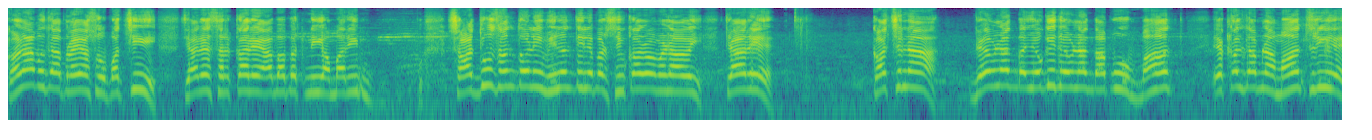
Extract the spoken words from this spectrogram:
ઘણા બધા પ્રયાસો પછી જ્યારે સરકારે આ બાબતની અમારી સાધુ સંતોની વિનંતીને પણ સ્વીકારવામાં આવી ત્યારે કચ્છના દેવનાથ યોગી દેવનાથ બાપુ મહંત, એકલધામના મહંતશ્રીએ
